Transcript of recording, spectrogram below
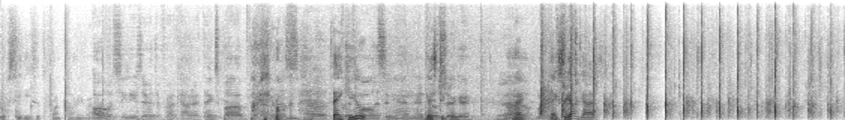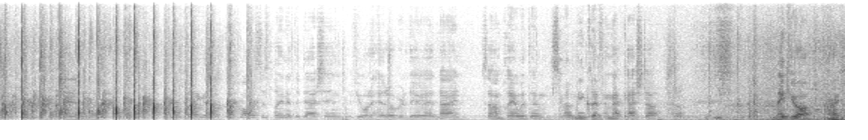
We have CDs at the front counter. you Oh, CDs there at the front counter. Thanks, Bob, for us. Uh, Thank Clif you. Wallace again, and guys Uh, All right, thanks again, guys. Uh, so I'm playing with them. Me, Clif, and Matt. So thank you all. All right.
